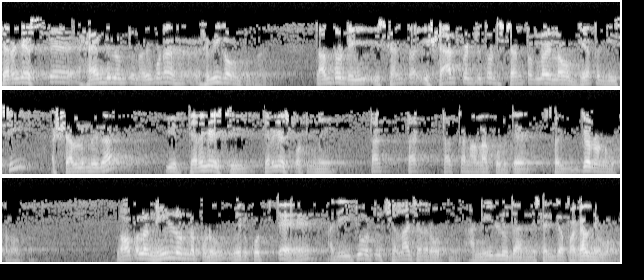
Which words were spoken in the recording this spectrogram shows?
తిరగేస్తే హ్యాండిల్ ఉంటుంది. అది కూడా హెవీగా ఉంటుంది అది. దాంతో ఈ సెంటర్ ఈ షార్ప్ ఎడ్జ్ తోటి సెంటర్లో ఇలా ఒక గీత గీసి ఆ షెల్ మీద ఈ తిరగేసి తిరగేసి పట్టుకుని టక్ టక్ టక్ అని అలా కొడితే సరిగ్గా రెండు ముక్కలు అవుతుంది లోపల నీళ్ళు ఉన్నప్పుడు మీరు కొట్టితే అది ఇటు అటు చెల్లా చెదరవుతుంది. ఆ నీళ్ళు దాన్ని సరిగ్గా పగలనివ్వవు.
